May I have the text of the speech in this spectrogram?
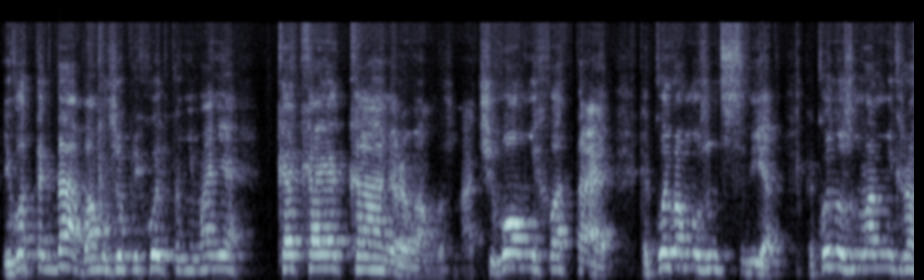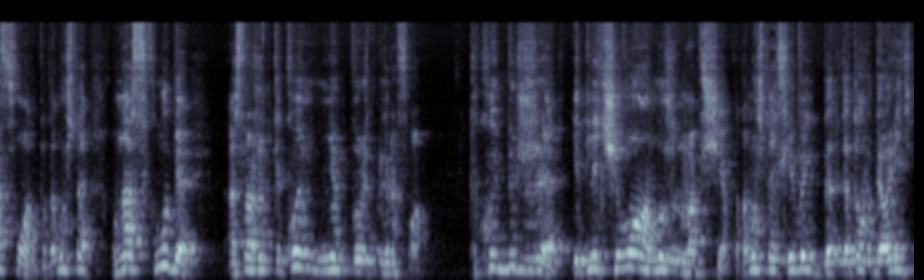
И вот тогда вам уже приходит понимание, какая камера вам нужна, чего вам не хватает, какой вам нужен свет, какой нужен вам микрофон. Потому что у нас в клубе а, спрашивают, какой мне будет микрофон, какой бюджет и для чего он нужен вообще. Потому что если вы готовы говорить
